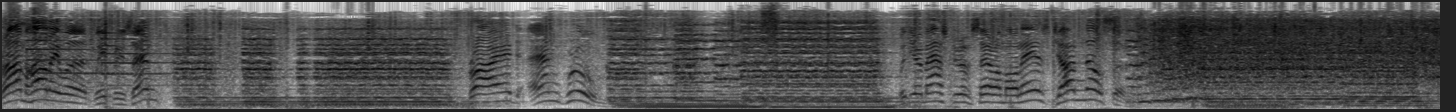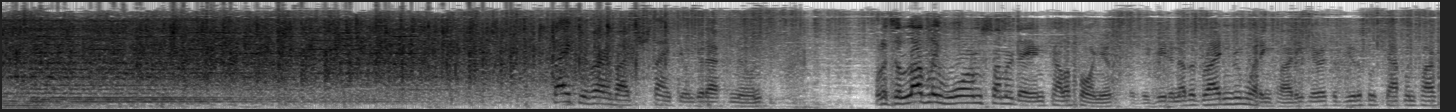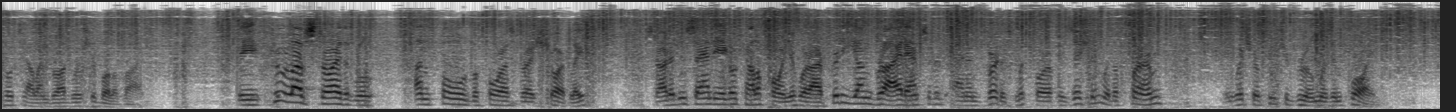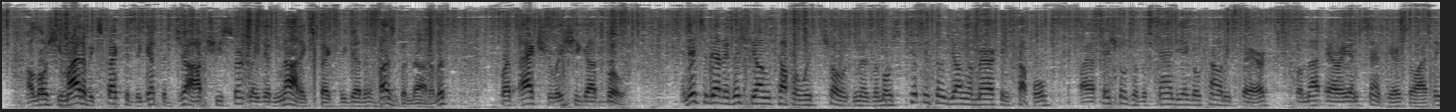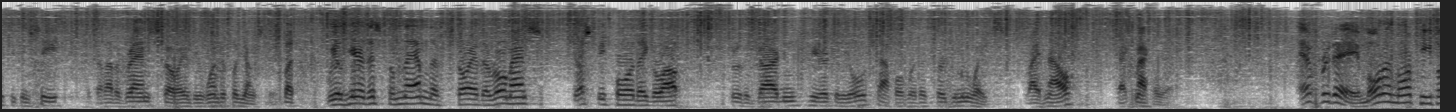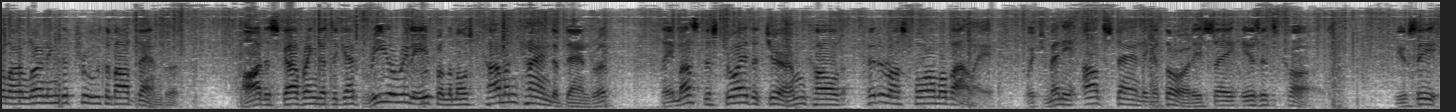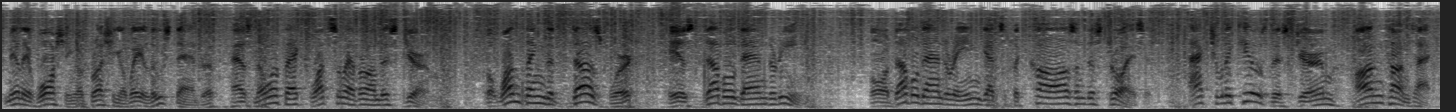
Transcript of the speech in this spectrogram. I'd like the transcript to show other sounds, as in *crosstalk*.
From Hollywood, we present Bride and Groom. With your master of ceremonies, John Nelson. Thank you very much. Thank you, and good afternoon. Well, it's a lovely, warm summer day in California as we greet another bride and groom wedding party here at the beautiful Chapman Park Hotel on Broadwilshire Boulevard. The true love story that will unfold before us very shortly started in San Diego, California, where our pretty young bride answered an advertisement for a position with a firm in which her future groom was employed. Although she might have expected to get the job, she certainly did not expect to get a husband out of it, but actually she got both. And incidentally, this young couple was chosen as the most typical young American couple by officials of the San Diego County Fair from that area and sent here, so I think you can see that they'll have a grand story and be wonderful youngsters. But we'll hear this from them, the story of their romance, just before they go out through the garden here to the old chapel where the clergyman waits. Right now, Jack McElroy. Every day, more and more people are learning the truth about dandruff, are discovering that to get real relief from the most common kind of dandruff, they must destroy the germ called Pityrosporum ovale, which many outstanding authorities say is its cause. You see, merely washing or brushing away loose dandruff has no effect whatsoever on this germ. But one thing that does work is double danderine. For double danderine gets at the cause and destroys it. Actually kills this germ on contact.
